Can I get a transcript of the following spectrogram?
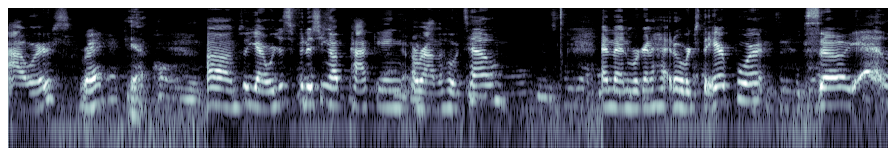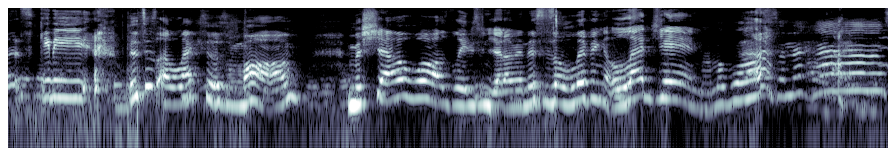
hours, right? Yeah. Um, so, yeah, we're just finishing up packing around the hotel. And then we're gonna head over to the airport. So, yeah, let's get it. This is Alexa's mom. Michelle Walls, ladies and gentlemen. This is a living legend. Mama Walls in the house.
